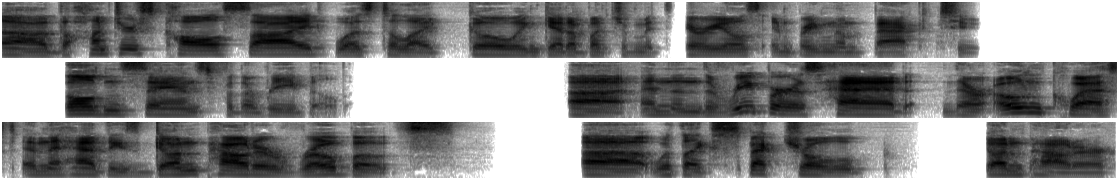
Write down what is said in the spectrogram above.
Uh, the hunter's call side was to like go and get a bunch of materials and bring them back to Golden Sands for the rebuilding. Uh, and then the Reapers had their own quest, and they had these gunpowder rowboats uh, with like spectral gunpowder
